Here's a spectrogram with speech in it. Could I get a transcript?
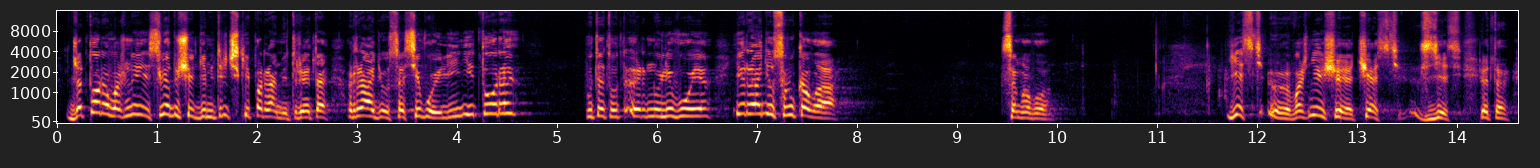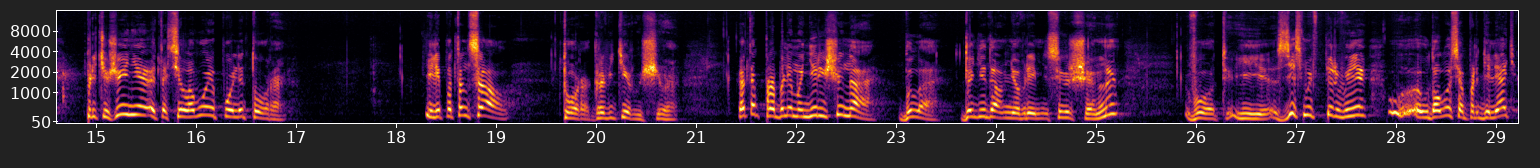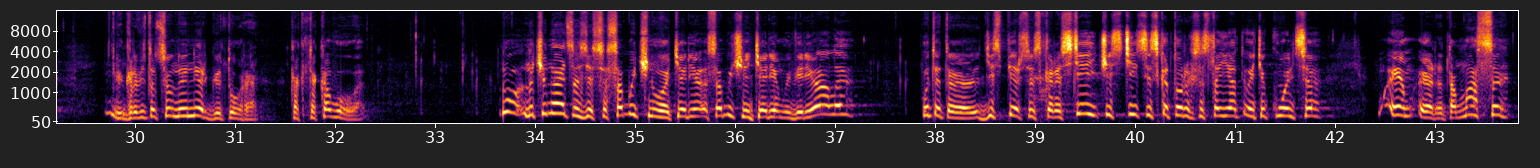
Для Тора важны следующие геометрические параметры. Это радиус осевой линии Тора, вот это вот R нулевое, и радиус рукава самого. Есть э, важнейшая часть здесь, это притяжение, это силовое поле Тора, или потенциал Тора, гравитирующего, эта проблема не решена была до недавнего времени совершенно. Вот. И здесь мы впервые удалось определять гравитационную энергию Тора как такового. Ну, начинается здесь с, обычного, с обычной теоремы Вериала. Вот это дисперсия скоростей частиц, из которых состоят эти кольца. МР – это масса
